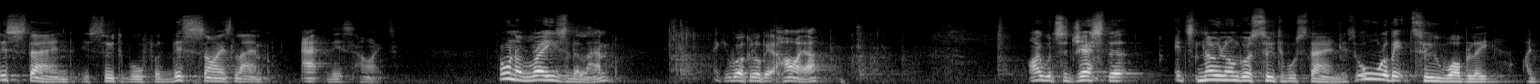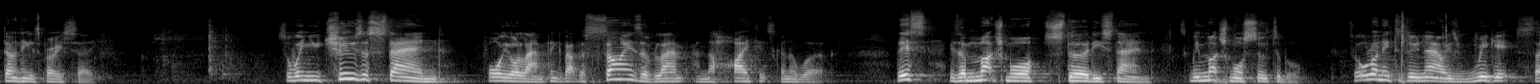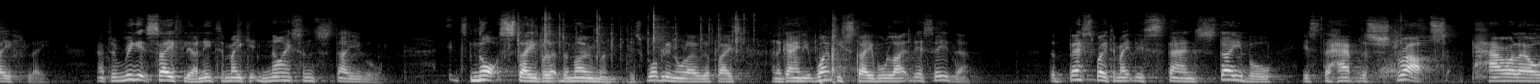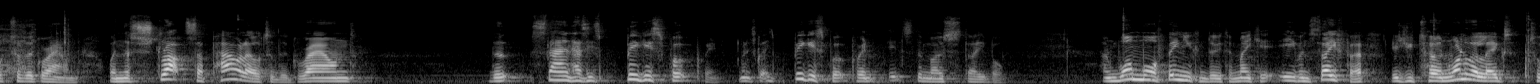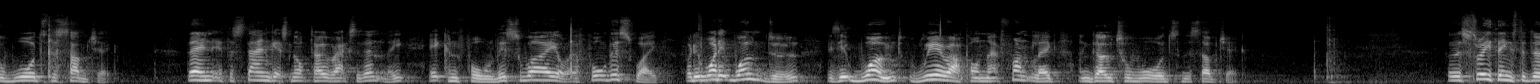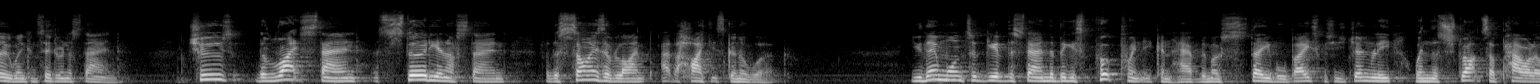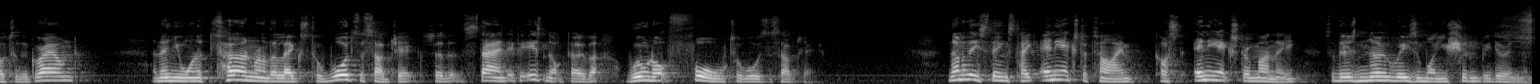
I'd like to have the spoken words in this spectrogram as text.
This stand is suitable for this size lamp at this height. If I want to raise the lamp, make it work a little bit higher, I would suggest that it's no longer a suitable stand. It's all a bit too wobbly. I don't think it's very safe. So when you choose a stand for your lamp, think about the size of lamp and the height it's going to work. This is a much more sturdy stand. It's going to be much more suitable. So all I need to do now is rig it safely. Now to rig it safely, I need to make it nice and stable. It's not stable at the moment. It's wobbling all over the place. And again, it won't be stable like this either. The best way to make this stand stable is to have the struts parallel to the ground. When the struts are parallel to the ground, the stand has its biggest footprint. When it's got its biggest footprint, it's the most stable. And one more thing you can do to make it even safer is you turn one of the legs towards the subject. Then if the stand gets knocked over accidentally, it can fall this way or it'll fall this way. But it, what it won't do is it won't rear up on that front leg and go towards the subject. So there's three things to do when considering a stand. Choose the right stand, a sturdy enough stand for the size of lamp at the height it's going to work. You then want to give the stand the biggest footprint it can have, the most stable base, which is generally when the struts are parallel to the ground. And then you want to turn one of the legs towards the subject so that the stand, if it is knocked over, will not fall towards the subject. None of these things take any extra time, cost any extra money, so there is no reason why you shouldn't be doing them.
